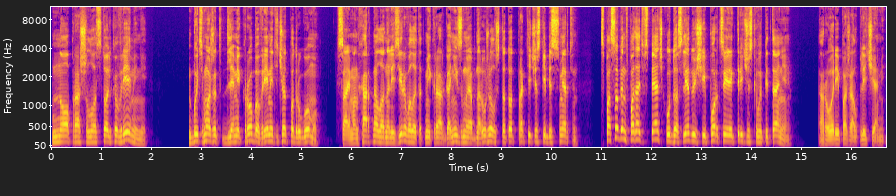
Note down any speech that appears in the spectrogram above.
Но прошло столько времени. Быть может, для микроба время течет по-другому. Саймон Хартнелл анализировал этот микроорганизм и обнаружил, что тот практически бессмертен. Способен впадать в спячку до следующей порции электрического питания. Рори пожал плечами.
